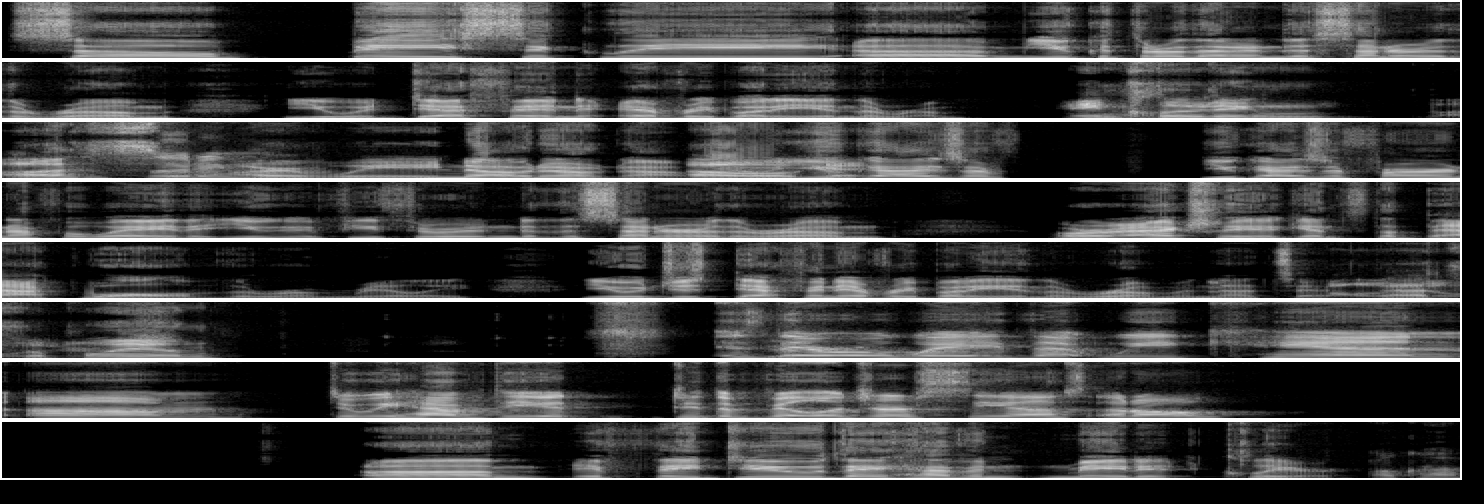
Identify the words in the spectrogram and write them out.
so basically, um, you could throw that in the center of the room. You would deafen everybody in the room. Including us? Including- Are we? No, no, no. Oh, no. You guys are you guys are far enough away that you if you threw it into the center of the room, or actually against the back wall of the room, really, you would just deafen everybody in the room, and that's it. All That's the villagers. plan. Is Yeah. there a way that we can um do we have the do the villagers see us at all? Um, if they do, they haven't made it clear. Okay.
